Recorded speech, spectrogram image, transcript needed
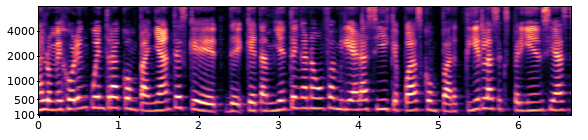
A lo mejor encuentra acompañantes que, de, que también tengan a un familiar así, que puedas compartir las experiencias,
